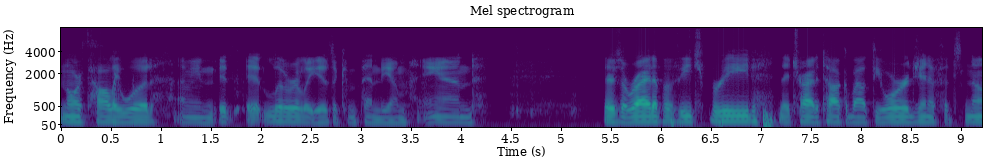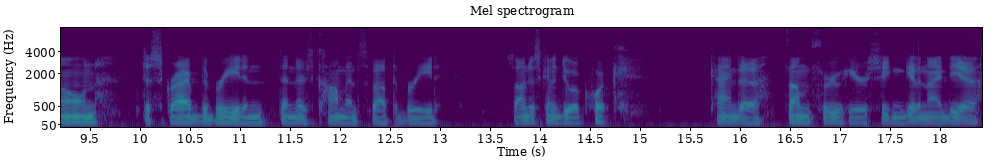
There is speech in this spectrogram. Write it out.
North Hollywood. I mean, it it literally is a compendium, and there's a write up of each breed. They try to talk about the origin if it's known, describe the breed, and then there's comments about the breed. So I'm just going to do a quick kind of thumb through here so you can get an idea.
